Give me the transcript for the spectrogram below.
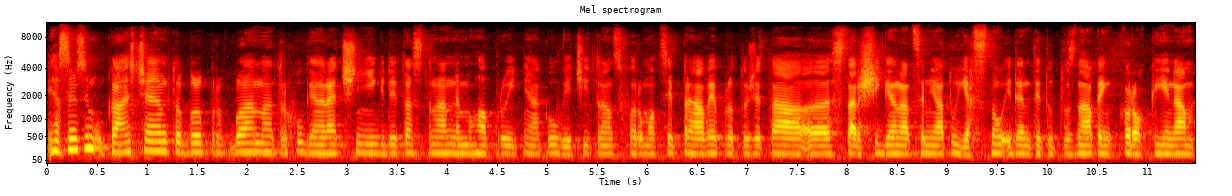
Já si myslím, u KSČM to byl problém trochu generační, kdy ta strana nemohla projít nějakou větší transformaci právě protože ta eh, starší generace měla tu jasnou identitu, to zná ten krok jinam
